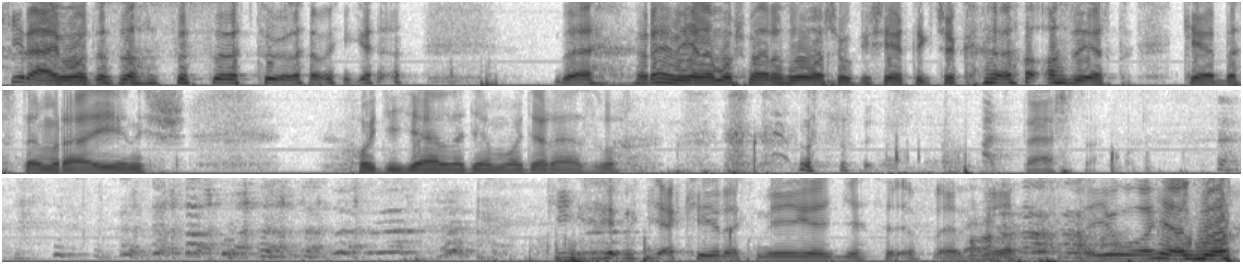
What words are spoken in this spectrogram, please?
Király volt ez a szösszelet tőlem, igen. De remélem most már az olvasók is értik, csak azért kérdeztem rá én is, hogy így el legyen magyarázva. Hát persze. Kérek, mindjárt kérek még egyet ebből a jó anyagból.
